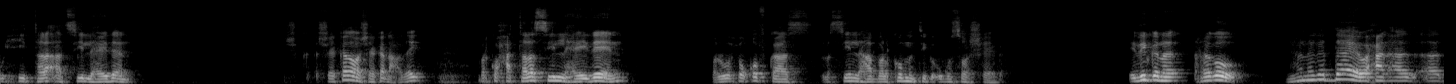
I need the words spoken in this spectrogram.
wixii tale aad sii lahaydeen sheekada waa sheeko dhacday. Marka waxaad tala siin lahaydeen bal wuxuu qofkaas la siin lahaa bal commentiga ugu soo sheega. Idinkana ragow naga daaya waxaan aad aad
